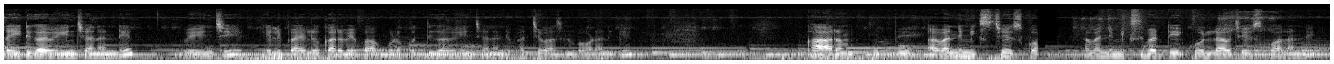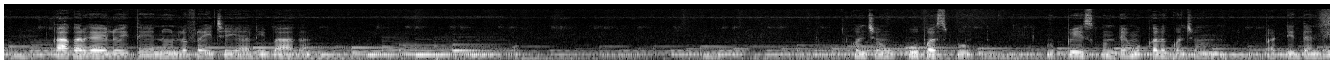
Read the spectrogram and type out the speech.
లైట్గా వేయించానండి. వేయించి ఎల్లిపాయలు కరివేపాకు కూడా కొద్దిగా వేయించానండి పచ్చి వాసన పోవడానికి. కారం ఉప్పు అవన్నీ మిక్స్ చేసుకో అవన్నీ మిక్స్ బట్టి పొడిలాగా చేసుకోవాలండి. కాకరకాయలు అయితే నూనెలో ఫ్రై చేయాలి బాగా. కొంచెం ఉప్పు పసుపు ఉప్పు వేసుకుంటే ముక్కలకు కొంచెం పట్టిద్దండి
